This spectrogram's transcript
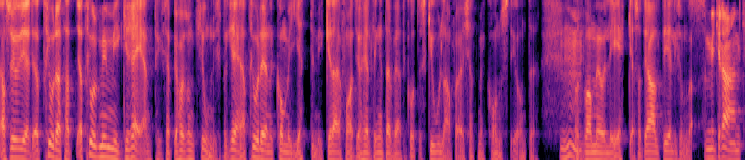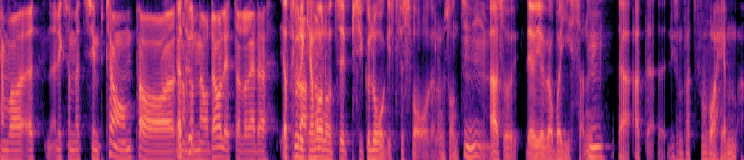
Alltså jag, jag tror att, jag tror med migrän till exempel, jag har ju sån kronisk migrän, jag tror den kommer jättemycket därifrån att jag helt enkelt inte har velat gå till skolan för jag har känt mig konstig och inte Mm. fått vara med och leka. Så att jag alltid är liksom, Så migrän kan vara ett, liksom ett symptom på när tror- man mår dåligt eller är det jag tror det kan vara något eh, psykologiskt försvar eller något sånt. Alltså, det jag bara gissar nu. Ja, att, eh, liksom för att få vara hemma.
